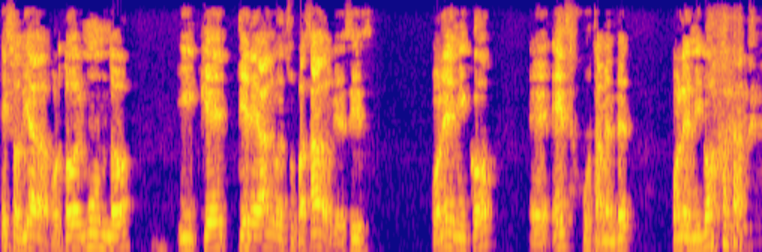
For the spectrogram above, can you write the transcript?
es odiada por todo el mundo y que tiene algo en su pasado que decís polémico, es justamente polémico,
